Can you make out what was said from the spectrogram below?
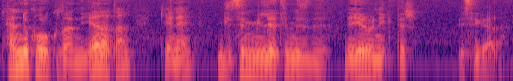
Kendi korkularını yaratan gene bizim milletimizdi. Ne ironiktir. Bir sigara.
